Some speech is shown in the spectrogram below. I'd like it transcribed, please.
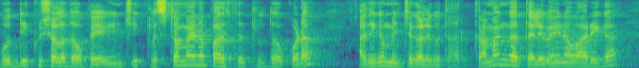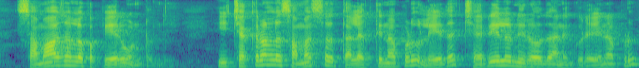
బుద్ధి కుశలత ఉపయోగించి క్లిష్టమైన పరిస్థితులతో కూడా అధిగమించగలుగుతారు. క్రమంగా తెలివైన వారిగా సమాజంలో ఒక పేరు ఉంటుంది. ఈ చక్రంలో సమస్యలు తలెత్తినప్పుడు లేదా చర్యలు నిరోధానికి గురైనప్పుడు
